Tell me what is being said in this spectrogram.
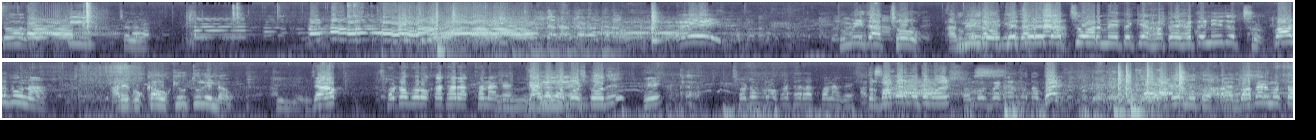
চল কি চলো দাঁড়াও দাঁড়াও দাঁড়াও তুমি যাচ্ছ আর তুমি নিয়ে চড়ে যাচ্ছ আর মেয়েটাকে হাঁটায় হাঁটায় নিয়ে যাচ্ছ? পারব না। আরে বোকা ওকেও তুলে নাও। যাক ছোট বড় কথা রাখবা না গে টাকা তো বস করে দে। হে? ছোট বড় কথা রাখবা না গে তোর বাপের মতো বয়স। আমার বেটার মতো বয়স, বাপের মতো। বাপের মতো।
